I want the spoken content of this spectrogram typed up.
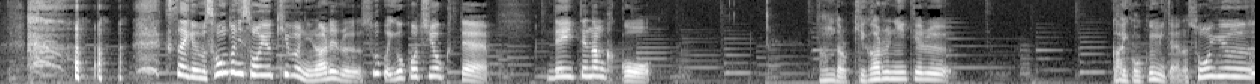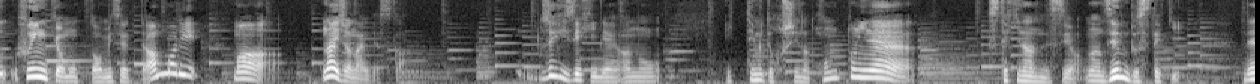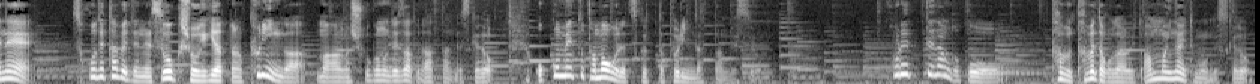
臭いけど、本当にそういう気分になれる、すごく居心地よくて、でいてなんかこう、なんだろう、気軽に行ける外国みたいな、そういう雰囲気を持ったお店ってあんまり、まあ、ないじゃないですか。ぜひぜひね、あの、行ってみてほしいなと。本当にね、素敵なんですよ。全部素敵。でね、そこで食べてね、すごく衝撃だったのは、プリンが、まあ、あの、食後のデザートであったんですけど、お米と卵で作ったプリンだったんですよ。これってなんかこう、多分食べたことある人あんまいないと思うんですけど、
